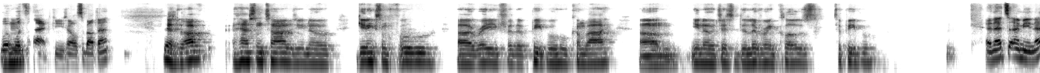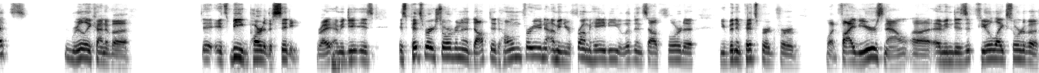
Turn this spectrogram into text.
What, mm-hmm. What's that? Can you tell us about that? Yeah, so I've had some times, you know, getting some food uh, ready for the people who come by um, you know, just delivering clothes to people. And that's, I mean, that's really kind of a, it's being part of the city, right? I mean, do, is is Pittsburgh sort of an adopted home for you now? I mean, you're from Haiti, you lived in South Florida, you've been in Pittsburgh for what five years now. Uh, I mean, does it feel like sort of a,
